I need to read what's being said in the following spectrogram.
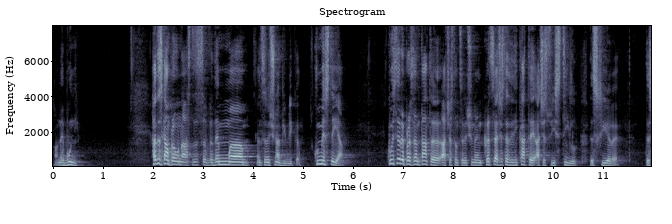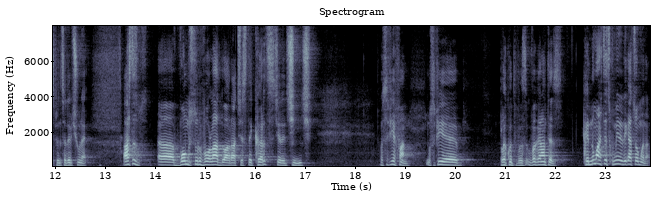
netăre. Nebuni. Haideți ca împreună astăzi să vedem uh, înțelepciunea biblică. Cum este ea? Cum este reprezentată această înțelepciune în cărțile acestea dedicate acestui stil de scriere despre înțelepciune? Astăzi uh, vom survola doar aceste cărți, cele cinci. O să fie fan. O să fie plăcut, vă, vă garantez. Când nu mai sunteți cu mine, ridicați o mână.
